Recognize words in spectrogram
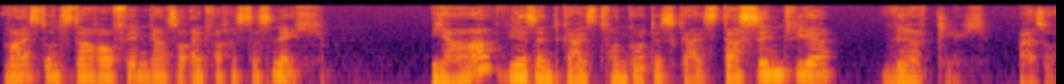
weist uns darauf hin, ganz so einfach ist das nicht. Ja, wir sind Geist von Gottes Geist. Das sind wir wirklich. Also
